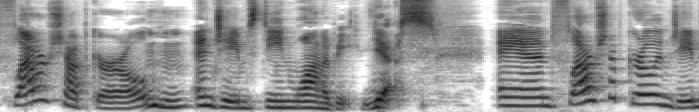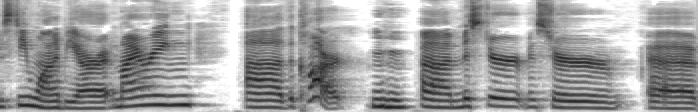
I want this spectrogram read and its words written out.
Flower Shop Girl Mhm. and James Dean Wannabe. Yes. And Flower Shop Girl and James Dean Wannabe are admiring uh, the car, Mhm. uh, Mister Mister uh,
